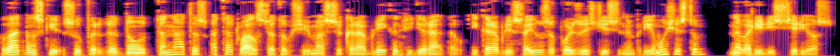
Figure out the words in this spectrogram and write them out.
Флагманский супердредноут «Танатос» оторвался от общей массы кораблей конфедератов, и корабли Союза, пользуясь численным преимуществом, навалились всерьез.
